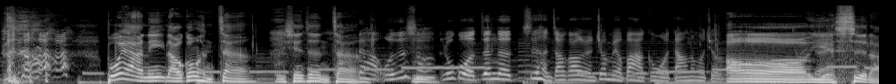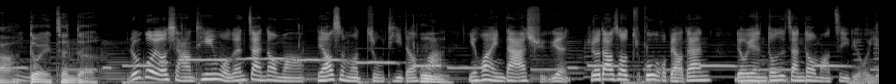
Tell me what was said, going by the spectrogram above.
不会啊，你老公很赞啊，你先生很赞啊。对啊，我是说，如果真的是很糟糕的人，就没有办法跟我当那么久。哦，也是啦，对，真的。如果有想听我跟战斗毛聊什么主题的话，嗯、也欢迎大家许愿。就到时候 Google 表单留言都是战斗毛自己留言，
